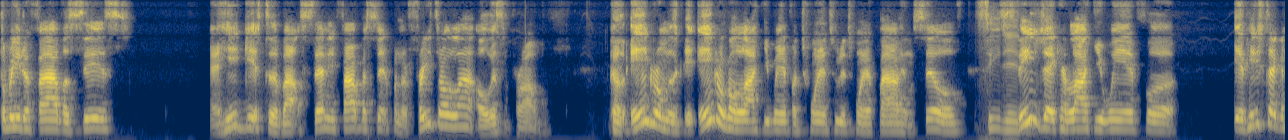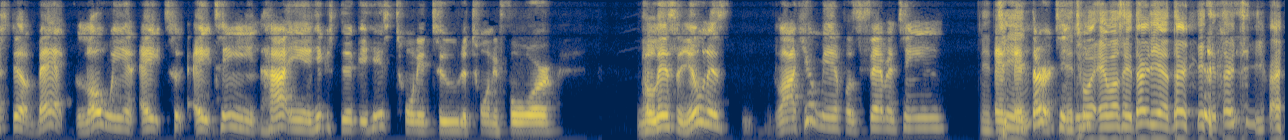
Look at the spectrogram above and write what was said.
three to five assists, and he gets to about seventy five percent from the free throw line, oh, it's a problem. Because Ingram is Ingram gonna lock you in for twenty two to twenty five himself. CJ. CJ can lock you in for if he's taking a step back, low end eight to 18, high end, he can still get his 22 to 24. Valanciunas lock him in for 17 and, and, 10, and 13. and 12, it was say 30, yeah, 30, yeah, 13, right?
